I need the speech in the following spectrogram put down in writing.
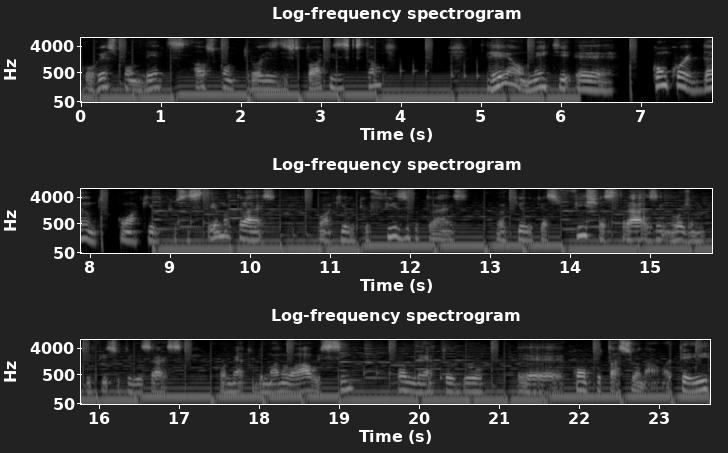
correspondentes aos controles de estoques estão realmente é, concordando com aquilo que o sistema traz, com aquilo que o físico traz, aquilo que as fichas trazem. Hoje é muito difícil utilizar-se o método manual e sim o método é, computacional. A TI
